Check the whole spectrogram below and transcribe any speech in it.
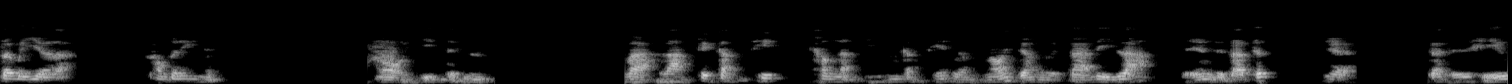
tới bây giờ là không có đi nữa. Ngồi yên tĩnh và làm cái cần thiết không làm gì cũng cần thiết là nói cho người ta đi làm để người ta thích. Yeah. ta tự hiểu.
